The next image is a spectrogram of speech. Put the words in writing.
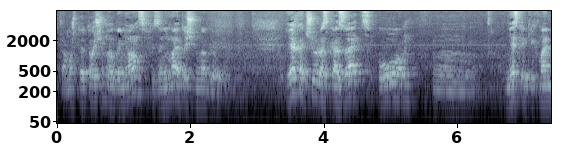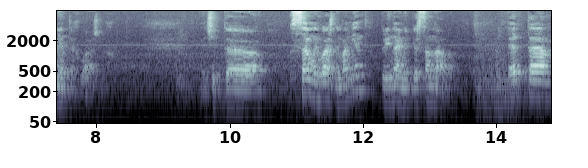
потому что это очень много нюансов и занимает очень много времени. Я хочу рассказать о нескольких моментах важных. Значит, э, самый важный момент при найме персонала – это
